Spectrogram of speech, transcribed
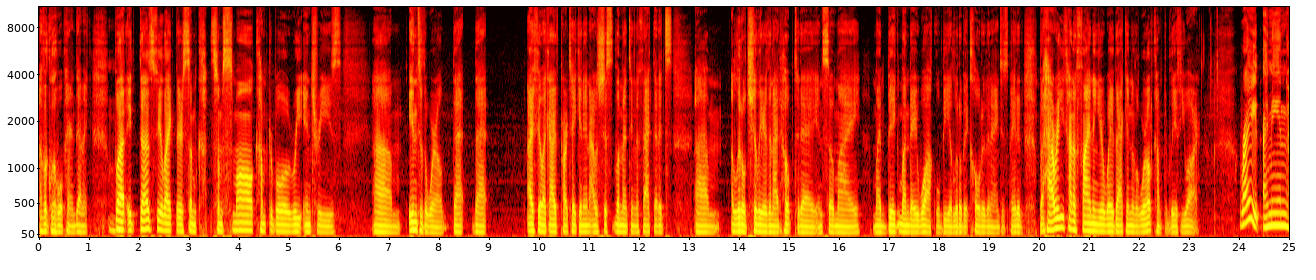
of a global pandemic. Mm-hmm. But it does feel like there's some some small, comfortable reentries um, into the world that that I feel like I've partaken in. I was just lamenting the fact that it's um, a little chillier than I'd hoped today, and so my my big Monday walk will be a little bit colder than I anticipated. But how are you kind of finding your way back into the world comfortably if you are? Right. I mean,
